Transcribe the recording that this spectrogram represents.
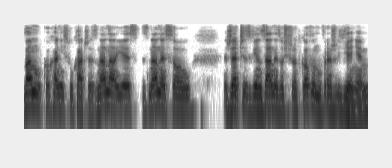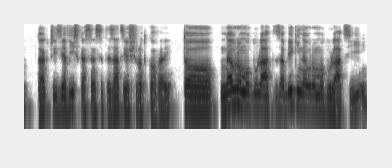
wam, kochani słuchacze, znana jest, znane są rzeczy związane z ośrodkowym uwrażliwieniem, tak, czyli zjawiska sensytyzacji ośrodkowej, to neuromodula- zabiegi neuromodulacji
